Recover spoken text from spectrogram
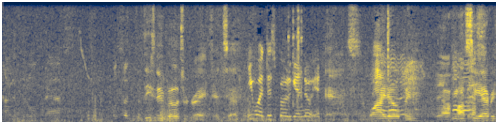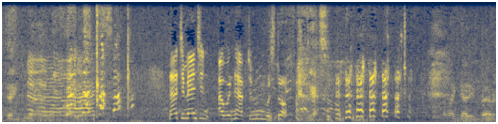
time in the middle of the mast. What's up? But these new boats are great. It's uh, You want this boat again, don't you? yeah, it's wide open. Yeah, You can see everything. Not to mention, I wouldn't have to move my stuff. Yes. I like that even better.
